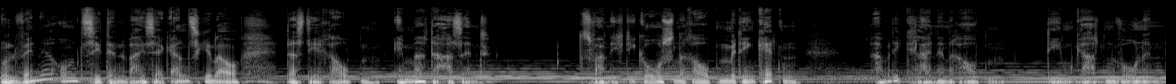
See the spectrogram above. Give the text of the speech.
Und wenn er umzieht, dann weiß er ganz genau, dass die Raupen immer da sind zwar nicht die großen Raupen mit den Ketten, aber die kleinen Raupen, die im Garten wohnen.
